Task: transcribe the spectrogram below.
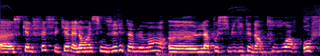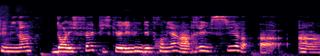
Euh, ce qu'elle fait, c'est qu'elle elle enracine véritablement euh, la possibilité d'un pouvoir au féminin dans les faits, puisqu'elle est l'une des premières à réussir à, à,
